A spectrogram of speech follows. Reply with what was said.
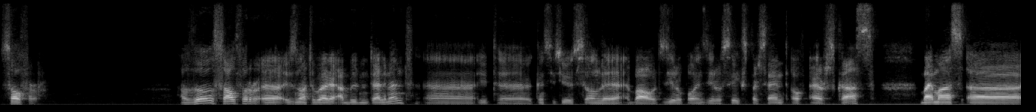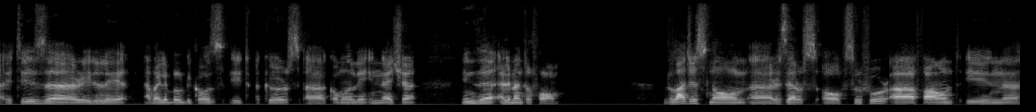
Sulfur. Although sulfur uh, is not a very abundant element, uh, it uh, constitutes only about 0.06% of Earth's crust. By mass, uh, it is uh, readily available because it occurs uh, commonly in nature in the elemental form. The largest known reserves of sulfur are found in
